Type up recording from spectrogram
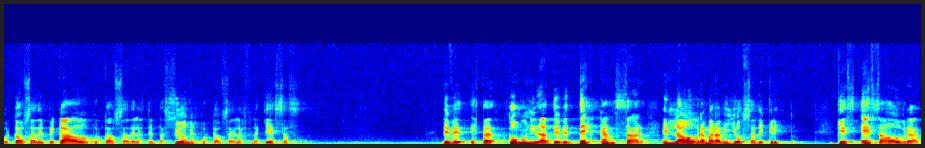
por causa del pecado, por causa de las tentaciones, por causa de las flaquezas. Esta comunidad debe descansar en la obra maravillosa de Cristo que es esa obra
